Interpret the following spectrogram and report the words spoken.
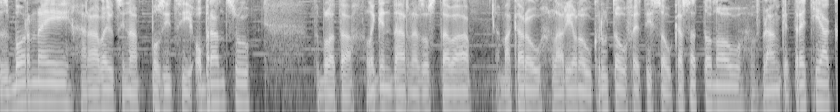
zbornej, hrávajúci na pozícii obrancu. To bola tá legendárna zostava Makarov, Larionov, Krutov, Fetisov, Kasatonov v bránke Tretiak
